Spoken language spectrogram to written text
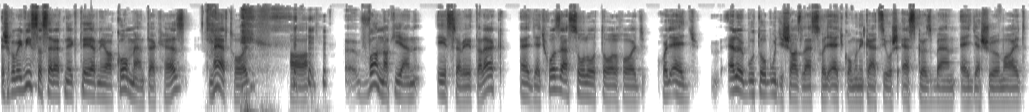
És akkor még vissza szeretnék térni a kommentekhez, mert hogy a, vannak ilyen észrevételek egy-egy hozzászólótól, hogy, hogy egy előbb-utóbb úgyis az lesz, hogy egy kommunikációs eszközben egyesül majd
